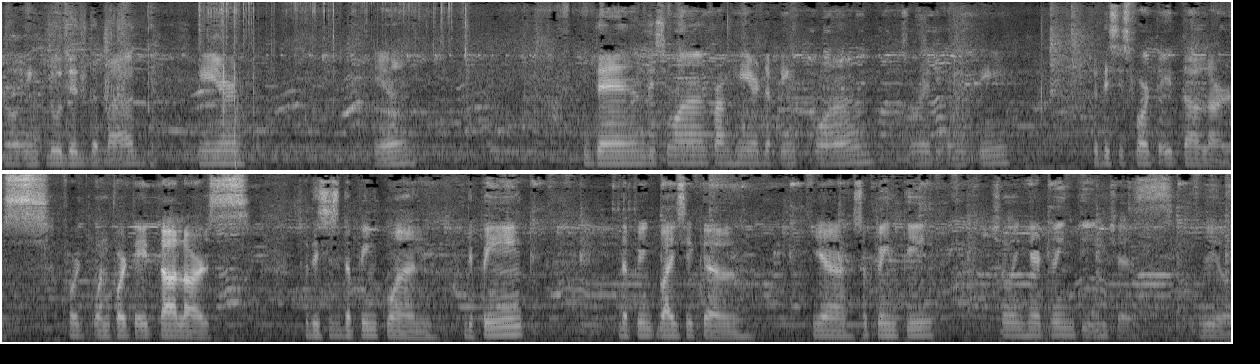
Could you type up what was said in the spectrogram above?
So, included the bag here. Yeah. Then, this one from here, the pink one. It's already empty. So, this is $48. For $148. So, this is the pink one. The pink, the pink bicycle. Yeah, so 20 showing here 20 inches wheel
